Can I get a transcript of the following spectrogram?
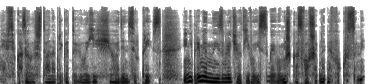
мне все казалось, что она приготовила еще один сюрприз и непременно извлечет его из своего мешка с волшебными фокусами.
